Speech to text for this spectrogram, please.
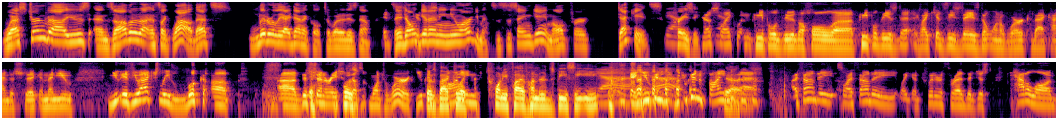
Western values and zabada. It's like, wow, that's literally identical to what it is now. It's, They don't get any new arguments. It's the same game all for decades. Yeah. Crazy. Just Yeah. like when people do the whole uh, people these days, like kids these days don't want to work, that kind of shtick. And then you, you, if you actually look up, uh, this generation goes- doesn't want to work. You can Goes back find, to like 2500s BCE. Yeah. yeah, you can yeah. you can find Yeah. that. I found a so I found a like a Twitter thread that just cataloged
